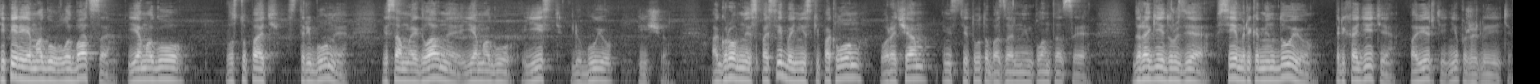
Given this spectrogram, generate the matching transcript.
Теперь я могу улыбаться, я могу выступать с трибуны, и самое главное, я могу есть любую пищу. Огромное спасибо и низкий поклон врачам Института базальной имплантации. Дорогие друзья, всем рекомендую, приходите, поверьте, не пожалеете.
